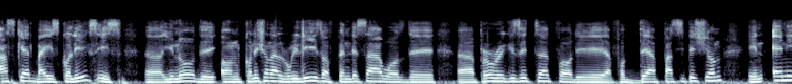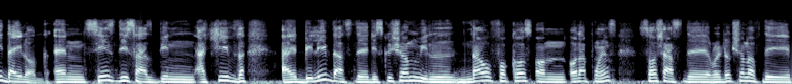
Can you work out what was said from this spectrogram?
asked by his colleagues is, uh, you know, the unconditional release of Pendessa was the uh, prerequisite for, the, for their participation in any dialogue. And since this has been achieved, I believe that the discussion will now focus on other points, such as the reduction of the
